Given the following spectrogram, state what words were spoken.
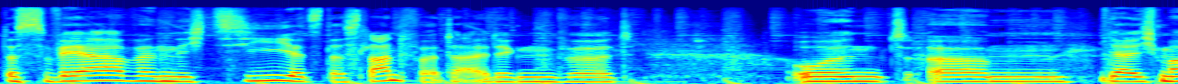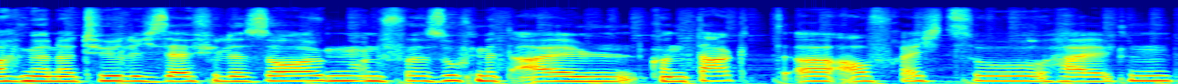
das wäre, wenn nicht sie jetzt das Land verteidigen wird. Und ähm, ja, ich mache mir natürlich sehr viele Sorgen und versuche mit allen Kontakt äh, aufrechtzuhalten.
